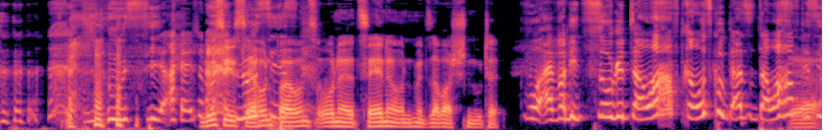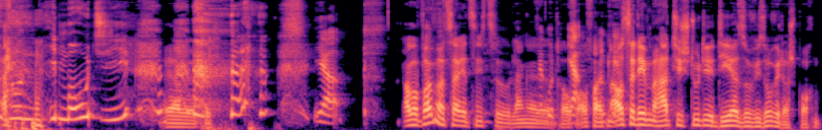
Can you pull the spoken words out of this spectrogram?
Lucy, Alter. Lucy ist der Hund bei uns ohne Zähne und mit Sabberschnute. Wo einfach die Zunge dauerhaft rausguckt. Also dauerhaft Ja. ist sie so ein Emoji. Ja, wirklich. Ja. Aber wollen wir uns da jetzt nicht zu lange Ja, gut. drauf Ja, aufhalten. okay. Außerdem hat die Studie dir sowieso widersprochen.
